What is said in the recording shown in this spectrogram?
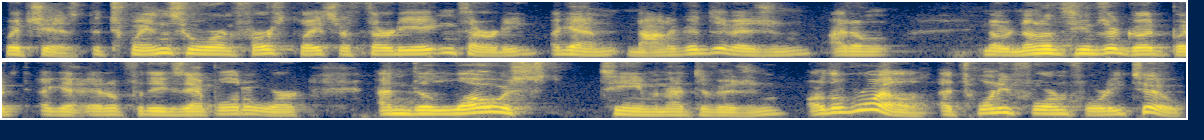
which is the Twins, who are in first place, are 38 and 30. Again, not a good division. I don't know. None of the teams are good, but again, for the example, it'll work. And the lowest team in that division are the Royals at 24 and 42.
